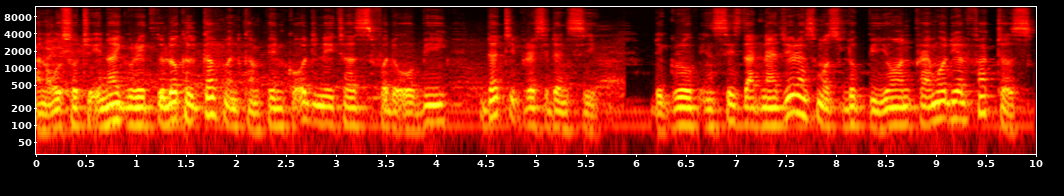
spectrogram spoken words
and also to inaugurate the local government campaign coordinators for the OB Dirty presidency. The group insists that Nigerians must look beyond primordial factors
